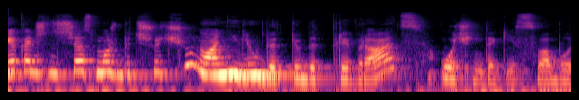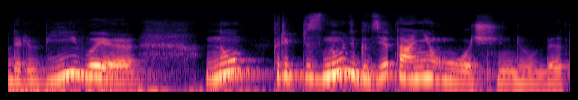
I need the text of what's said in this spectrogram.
я, конечно, сейчас, может быть, шучу, но они любят, любят приврать, очень такие свободолюбивые. Но припизнуть где-то они очень любят.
